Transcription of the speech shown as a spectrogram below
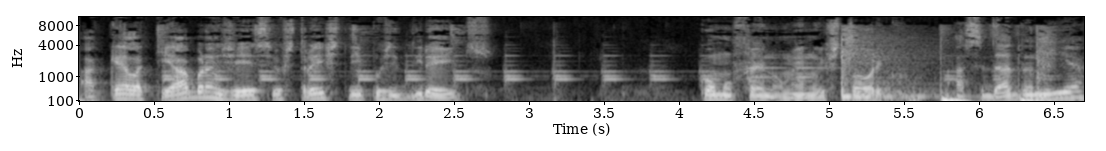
aquela que abrangesse os três tipos de direitos. Como fenômeno histórico, a cidadania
